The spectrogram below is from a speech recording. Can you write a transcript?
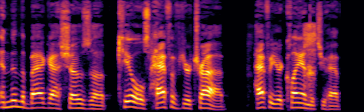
And then the bad guy shows up, kills half of your tribe, half of your clan that you have,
